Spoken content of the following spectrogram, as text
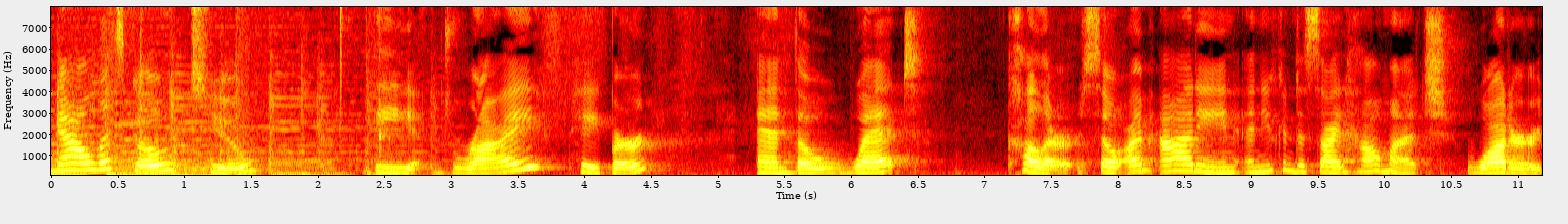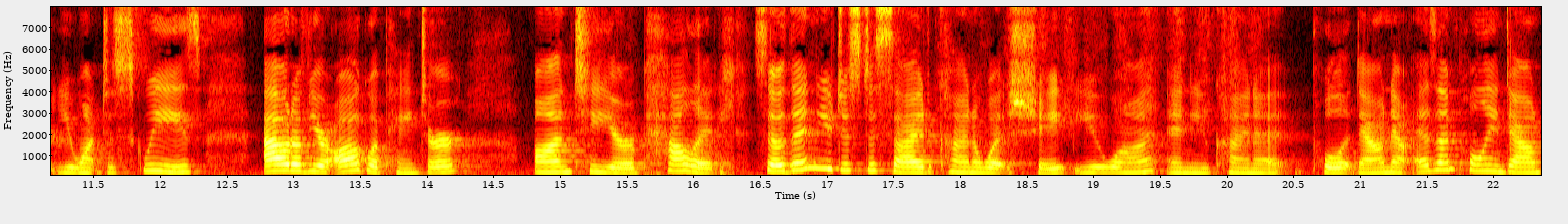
Now let's go to the dry paper and the wet color. So I'm adding, and you can decide how much water you want to squeeze out of your aqua painter onto your palette. So then you just decide kind of what shape you want and you kind of pull it down. Now, as I'm pulling down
